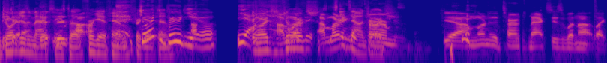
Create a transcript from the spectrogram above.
george yeah, is a maxi so forgive him forgive george him. booed you yeah george i'm george learning, I'm learning the terms george yeah, I'm learning the terms maxis, whatnot. Like,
